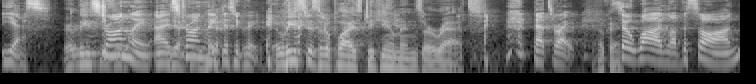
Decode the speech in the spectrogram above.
Yes. Or at least as it- strongly. I Yeah, strongly yeah. disagree. at least as it applies to humans or rats. That's right. Okay. So while I love the song,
